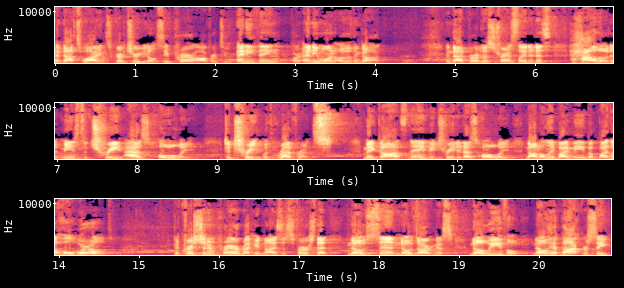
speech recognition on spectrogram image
And that's why in Scripture you don't see prayer offered to anything or anyone other than God. And that verb that's translated as hallowed, it means to treat as holy, to treat with reverence. May God's name be treated as holy, not only by me, but by the whole world. The Christian in prayer recognizes first that no sin, no darkness, no evil, no hypocrisy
